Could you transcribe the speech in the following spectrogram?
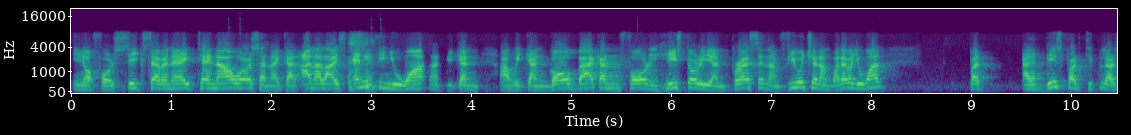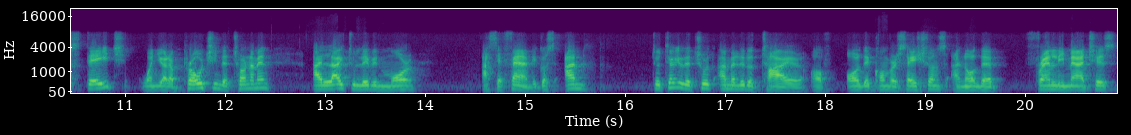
you know for six seven eight ten hours and i can analyze anything you want and we can and we can go back and forth in history and present and future and whatever you want but at this particular stage when you're approaching the tournament i like to live it more as a fan because i'm to tell you the truth i'm a little tired of all the conversations and all the friendly matches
